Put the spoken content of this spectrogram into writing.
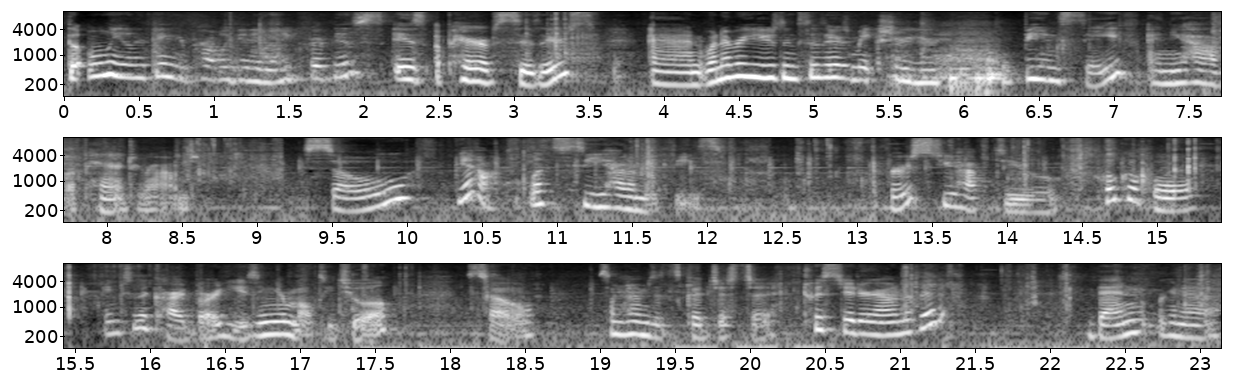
The only other thing you're probably gonna need for this is a pair of scissors. And whenever you're using scissors, make sure you're being safe and you have a parent around. So yeah, let's see how to make these. First, you have to poke a hole into the cardboard using your multi-tool. So sometimes it's good just to twist it around a bit. Then we're gonna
